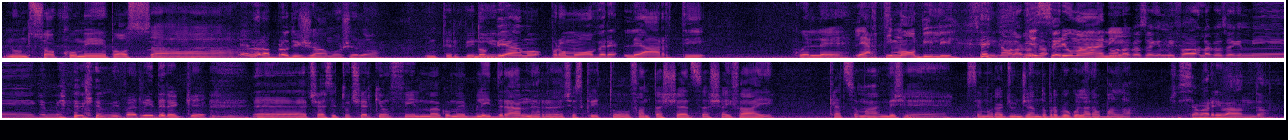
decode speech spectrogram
non so come possa E allora, bro, diciamocelo. Intervenire. Dobbiamo promuovere le arti quelle le arti mobili. Sì, no, la Gli cosa- esseri umani. No, la cosa che mi fa, la cosa che mi, che mi- che mi fa ridere è che eh, cioè, se tu cerchi un film come Blade Runner c'è scritto fantascienza, sci-fi, cazzo, ma invece stiamo raggiungendo proprio quella roba là. Ci stiamo arrivando.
